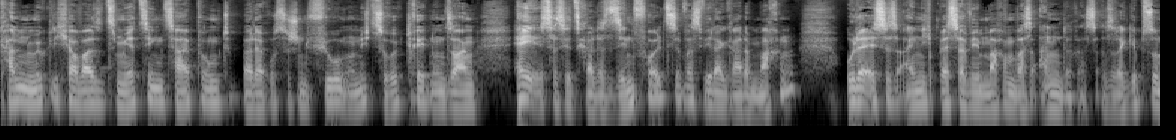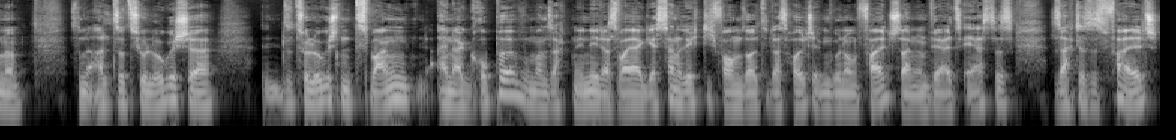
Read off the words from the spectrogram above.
kann möglicherweise zum jetzigen Zeitpunkt bei der russischen Führung noch nicht zurücktreten und sagen, hey, ist das jetzt gerade das Sinnvollste, was wir da gerade machen? Oder ist es eigentlich besser, wir machen was anderes? Also da gibt es so eine, so eine Art soziologische, soziologischen Zwang einer Gruppe, wo man sagt, nee, nee, das war ja gestern richtig, warum sollte das heute im Grunde genommen falsch sein? Und wer als erstes sagt, es ist falsch,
